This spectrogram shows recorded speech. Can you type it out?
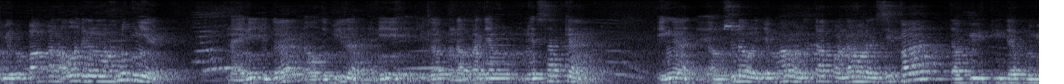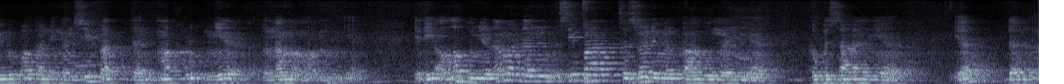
menyerupakan Allah dengan makhluknya. Nah ini juga naudzubillah ini juga pendapat yang menyesatkan. Ingat, yang sudah wal jamaah nama dan sifat tapi tidak menyerupakan dengan sifat dan makhluknya atau nama makhluknya. Jadi Allah punya nama dan sifat sesuai dengan keagungannya kebesarannya ya. Dan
